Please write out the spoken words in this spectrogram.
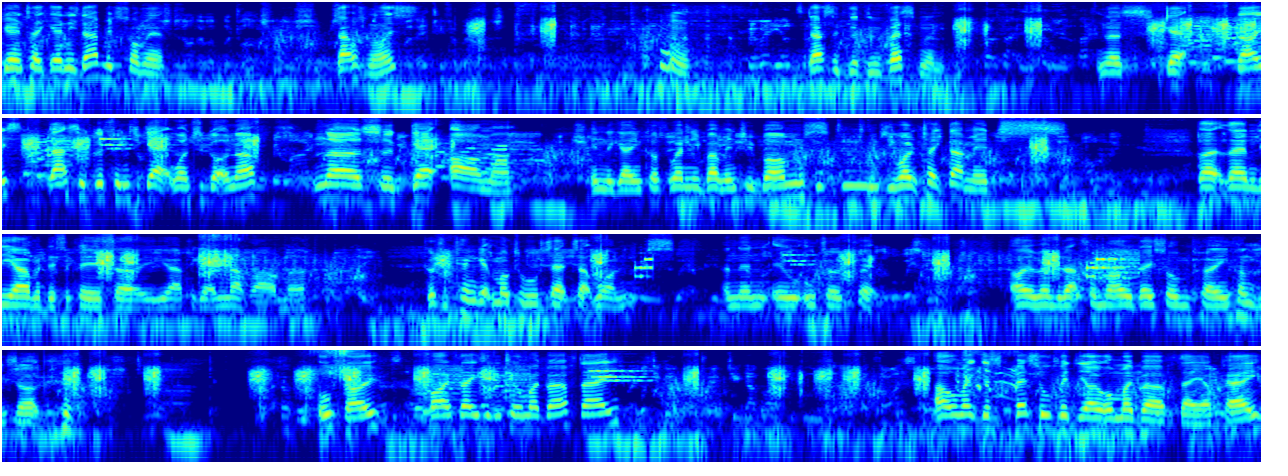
Didn't take any damage from it. That was nice. Hmm. That's a good investment. Let's get, guys, that's a good thing to get once you've got enough. No, to get armor in the game because when you bump into bombs, you won't take damage. But then the armor disappears, so you have to get another armor. Because you can get multiple sets at once, and then it will auto equip. I remember that from my old days from playing Hungry Shark. also, five days until my birthday. I'll make a special video on my birthday, okay?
